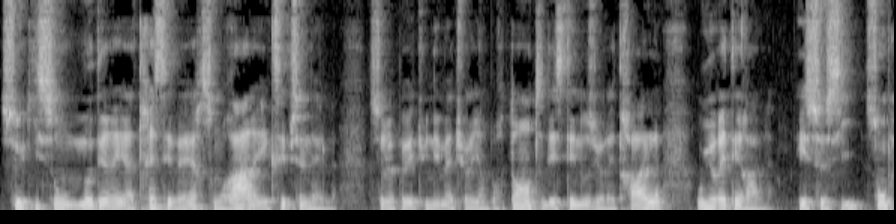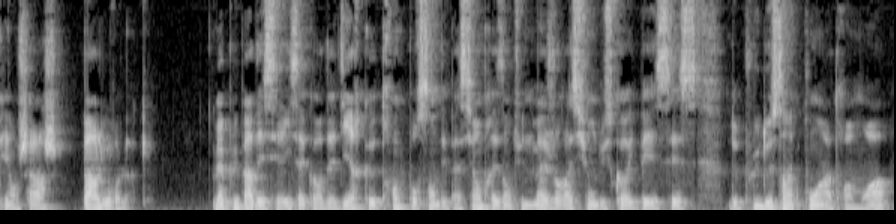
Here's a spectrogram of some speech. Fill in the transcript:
Ceux qui sont modérés à très sévères sont rares et exceptionnels. Cela peut être une hématurie importante, des sténoses urétrales ou urétérales, et ceux-ci sont pris en charge par l'urologue. La plupart des séries s'accordent à dire que 30% des patients présentent une majoration du score IPSS de plus de 5 points à 3 mois,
